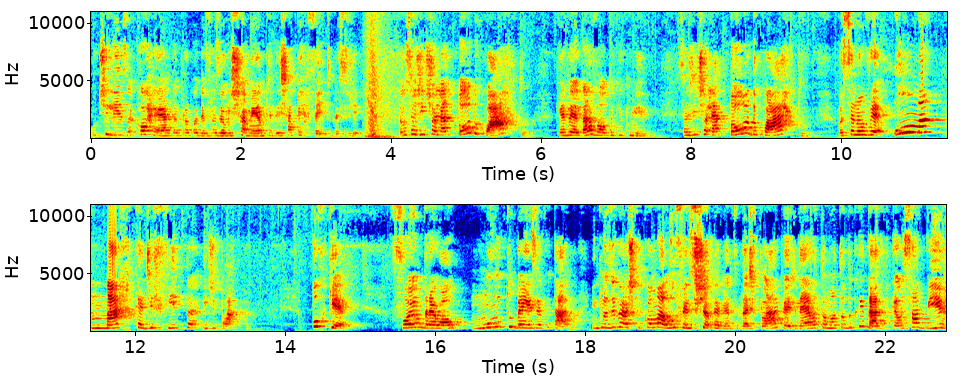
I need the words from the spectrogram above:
utiliza correta para poder fazer o lixamento e deixar perfeito desse jeito. Então, se a gente olhar todo o quarto, quer ver? Dá a volta aqui comigo. Se a gente olhar todo o quarto, você não vê uma marca de fita e de placa. Por quê? foi um drywall muito bem executado. Inclusive, eu acho que como a Lu fez o chapeamento das placas, né, ela tomou todo cuidado, porque ela sabia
